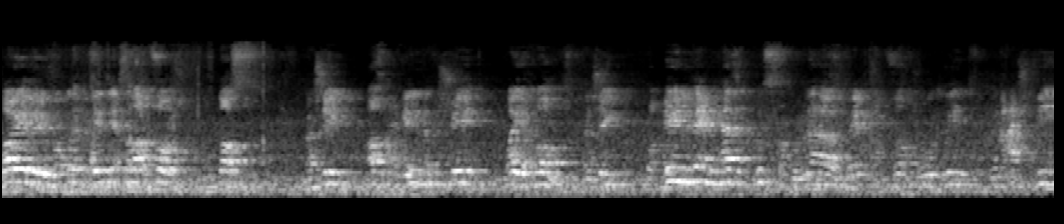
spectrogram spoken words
المية اللي موجودة في الجنين دي يحصل لها ابسوربشن امتص ماشي. أصبح الجنين ما فيش إيه مية خالص. ماشي. طب إيه اللي بيعمل هذه القصة كلها؟ وبيعمل ابسوربشن وايه وما عادش فيه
